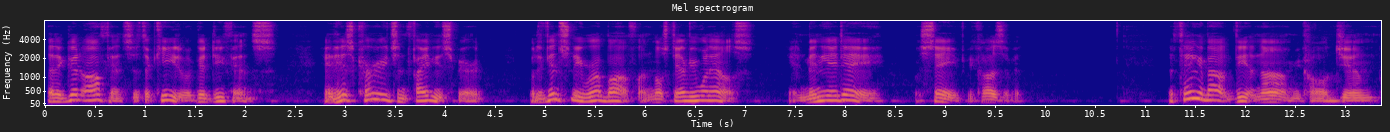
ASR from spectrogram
that a good offense is the key to a good defense, and his courage and fighting spirit would eventually rub off on most everyone else and many a day was saved because of it. The thing about Vietnam, recalled Jim,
